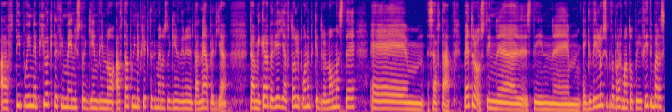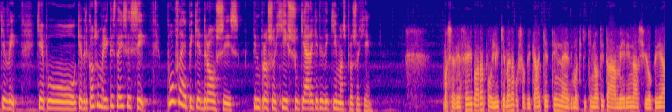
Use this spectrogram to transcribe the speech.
αυτοί που είναι πιο εκτεθειμένοι στον κίνδυνο, αυτά που είναι πιο εκτεθειμένα στον κίνδυνο είναι τα νέα παιδιά, τα μικρά παιδιά, γι' αυτό λοιπόν επικεντρωνόμαστε ε, σε αυτά. Πέτρο, στην, ε, στην ε, εκδήλωση που θα πραγματοποιηθεί την Παρασκευή και που κεντρικός ομιλητής θα είσαι εσύ, πού θα επικεντρώσεις την προσοχή σου και άρα και τη δική μας προσοχή; Μας ενδιαφέρει πάρα πολύ και εμένα προσωπικά και την ε, δημοτική κοινότητα Μύρινας η οποία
